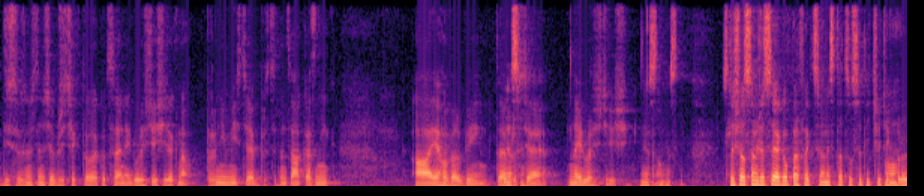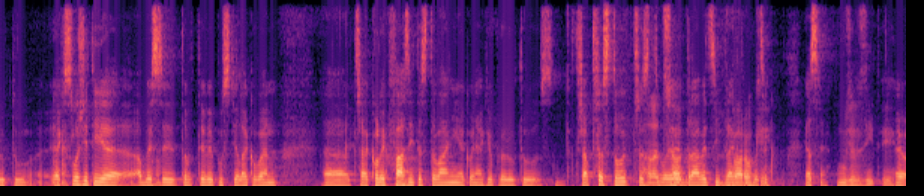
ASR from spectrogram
když si vezmeš ten žebříček toho, jako co je nejdůležitější, tak na prvním místě je prostě ten zákazník a jeho well-being. To je Jasně. prostě nejdůležitější. Jasně, Jo. jasně. Slyšel jsem, že jsi jako perfekcionista, co se týče těch No. produktů. Jak No. složitý je, aby No. si to ty vypustil jako ven? eh, Třeba kolik fází testování jako nějakého produktu, třeba přes, to, přes Ale tvoje třeba trávicí dva trakt? roky. vůbec Jasně, Může vzít i. jo.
